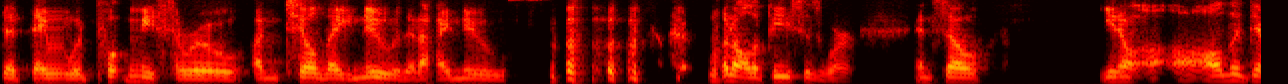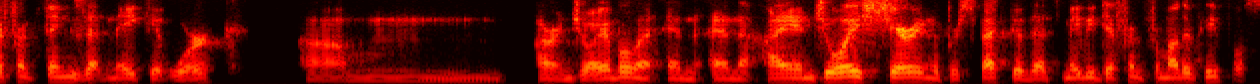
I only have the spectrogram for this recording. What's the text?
that they would put me through until they knew that I knew what all the pieces were. And so you know all the different things that make it work um, are enjoyable and and i enjoy sharing a perspective that's maybe different from other people's.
